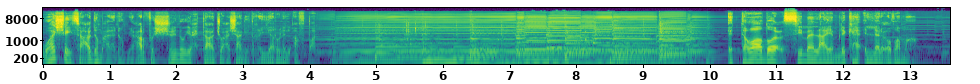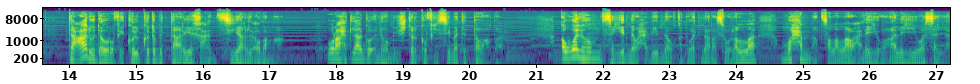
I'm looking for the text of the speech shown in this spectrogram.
وهالشي يساعدهم على أنهم يعرفوا شنو يحتاجوا عشان يتغيروا للأفضل. التواضع سمة لا يملكها إلا العظماء. تعالوا دوروا في كل كتب التاريخ عن سير العظماء وراح تلاقوا إنهم يشتركوا في سمة التواضع. أولهم سيدنا وحبيبنا وقدوتنا رسول الله محمد صلى الله عليه وآله وسلم.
